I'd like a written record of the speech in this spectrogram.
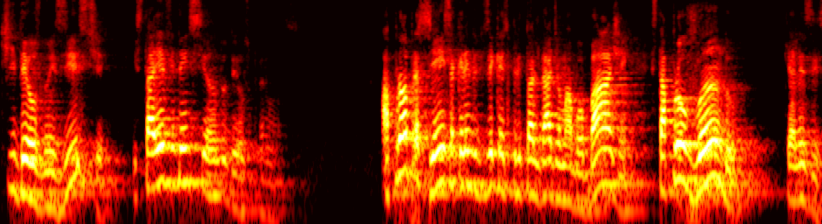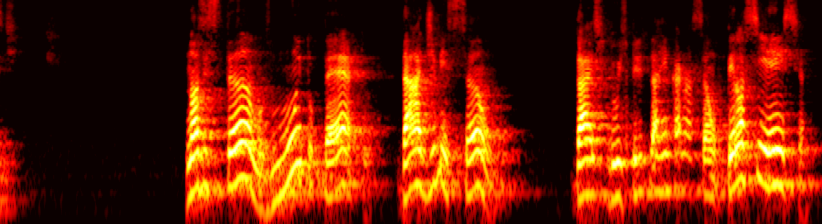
que Deus não existe, está evidenciando Deus para nós. A própria ciência, querendo dizer que a espiritualidade é uma bobagem, está provando que ela existe. Nós estamos muito perto da admissão do espírito da reencarnação pela ciência.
